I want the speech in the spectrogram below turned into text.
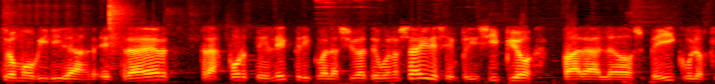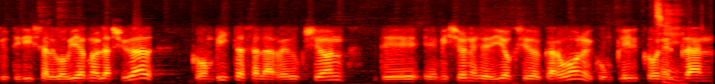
electromovilidad, es traer transporte eléctrico a la ciudad de Buenos Aires, en principio para los vehículos que utiliza el gobierno de la ciudad, con vistas a la reducción de emisiones de dióxido de carbono y cumplir con Sí. el plan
